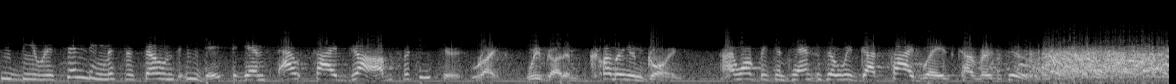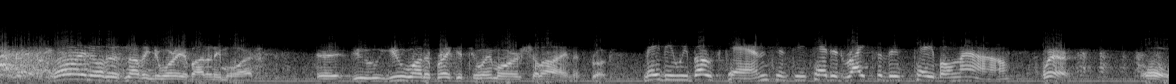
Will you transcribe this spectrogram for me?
he'd be rescinding Mr. Stone's edict against outside jobs for teachers. Right. We've got him coming and going. I won't be content until we've got sideways covered, too. I know there's nothing to worry about anymore. Uh, do you want to break it to him, or shall I, Miss Brooks? Maybe we both can, since he's headed right for this table now. Where? Oh,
